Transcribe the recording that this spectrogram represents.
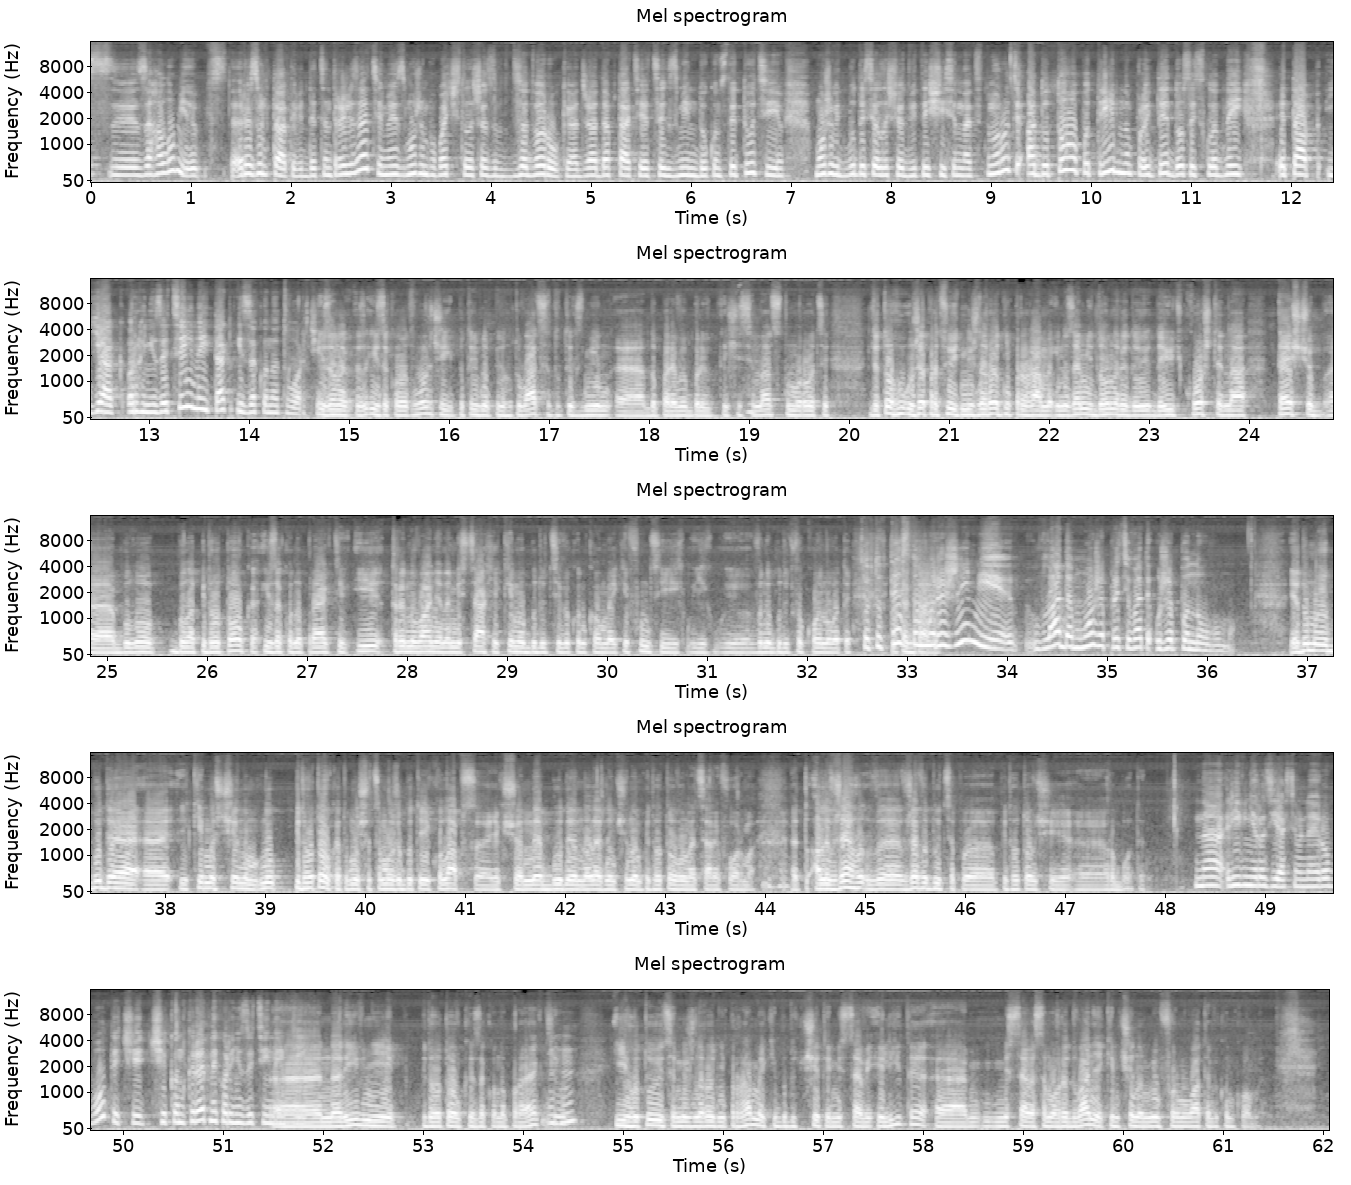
загалом результати від децентралізації ми зможемо побачити лише за два роки, адже адаптація цих змін до конституції може відбутися лише у 2017 році. А до того потрібно пройти досить складний етап, як організаційний, так і законотворчий. І, законотворчий, і потрібно підготуватися до тих змін до перевиборів у 2017 році. Для того вже працюють міжнародні програми, іноземні донори дають, кошти на те, щоб е, було була підготовка і законопроєктів, і тренування на місцях, якими будуть ці виконкоми, які функції їх, їх е, вони будуть виконувати. Тобто в тестовому режимі влада може працювати уже по-новому. Я думаю, буде е, якимось чином ну підготовка, тому що це може бути і колапс, якщо не буде належним чином підготовлена ця реформа. Але вже вже ведуться підготовчі роботи. На рівні роз'яснювальної роботи чи, чи конкретних організаційних дій? Е, на рівні підготовки законопроєктів угу. і готуються міжнародні програми, які будуть вчити місцеві еліти, е, місцеве самоврядування, яким чином їм формувати виконкоми.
